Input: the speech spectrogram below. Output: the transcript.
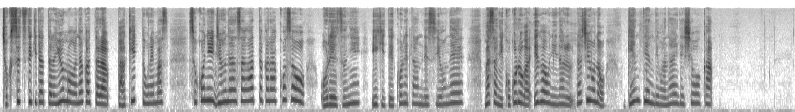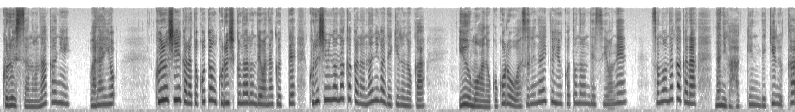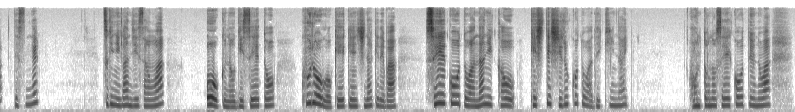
直接的だったらユーモアがなかったらバキッと折れます。そこに柔軟さがあったからこそ折れずに生きてこれたんですよね。まさに心が笑顔になるラジオの原点ではないでしょうか。苦しさの中に笑いを。苦しいからとことん苦しくなるんではなくって苦しみの中から何ができるのかユーモアの心を忘れないということなんですよね。その中から何が発見できるかですね。次にガンジーさんは多くの犠牲と苦労を経験しなければ成功とは何かを決して知ることはできない。本当の成功というのは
